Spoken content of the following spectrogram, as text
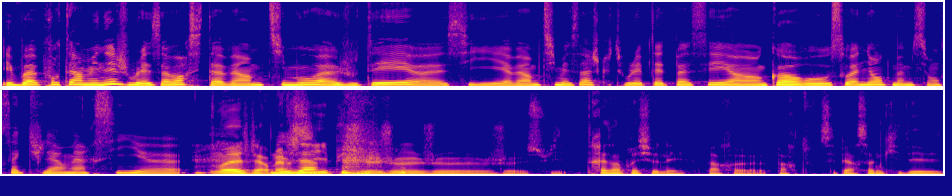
Et bah pour terminer, je voulais savoir si tu avais un petit mot à ajouter, euh, s'il y avait un petit message que tu voulais peut-être passer euh, encore aux soignantes, même si on sait que tu les remercies. euh. Ouais, je les remercie Déjà. et puis je, je, je, je suis très impressionné par, euh, par toutes ces personnes qui, dé-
